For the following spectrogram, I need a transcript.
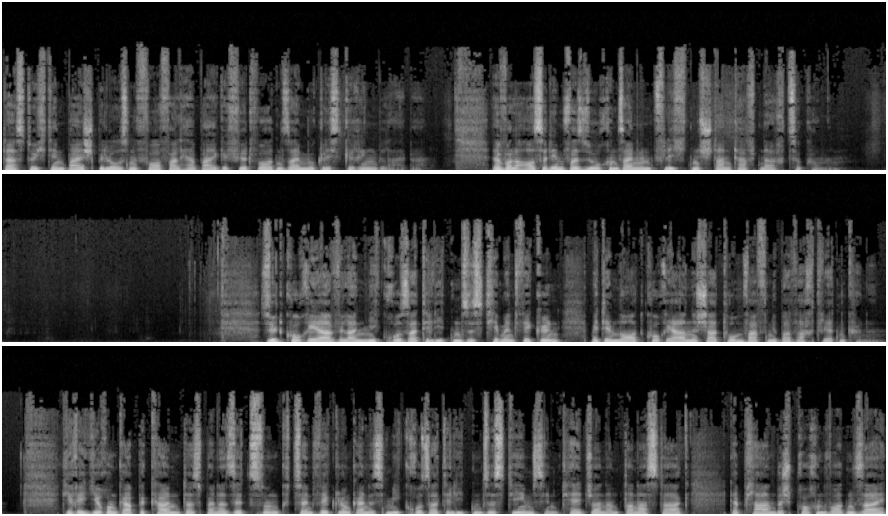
das durch den beispiellosen Vorfall herbeigeführt worden sei, möglichst gering bleibe. Er wolle außerdem versuchen, seinen Pflichten standhaft nachzukommen. Südkorea will ein Mikrosatellitensystem entwickeln, mit dem nordkoreanische Atomwaffen überwacht werden können. Die Regierung gab bekannt, dass bei einer Sitzung zur Entwicklung eines Mikrosatellitensystems in Daejeon am Donnerstag der Plan besprochen worden sei,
